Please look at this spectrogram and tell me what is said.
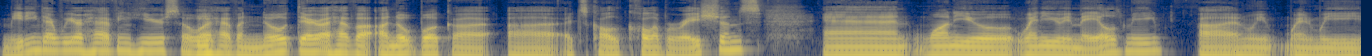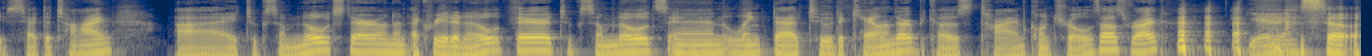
meeting that we are having here. So I have a note there. I have a, a notebook. Uh, uh, it's called collaborations. And when you when you emailed me, uh, and we when we set the time, I took some notes there on. I created a note there, took some notes, and linked that to the calendar because time controls us, right? Yeah, yeah. so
